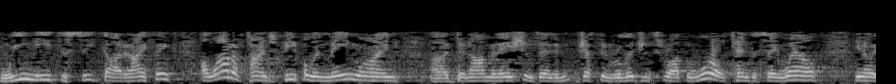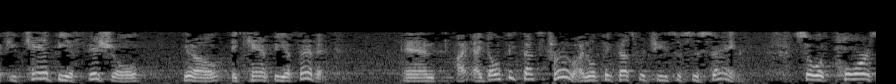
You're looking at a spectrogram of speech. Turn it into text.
We need to seek God. And I think a lot of times people in mainline uh, denominations and in, just in religions throughout the world tend to say, well, you know, if you can't be official, you know, it can't be authentic. And I, I don't think that's true. I don't think that's what Jesus is saying. So, of course,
